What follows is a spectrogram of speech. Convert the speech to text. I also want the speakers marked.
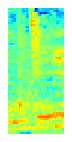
Speaker 1: அன்பே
